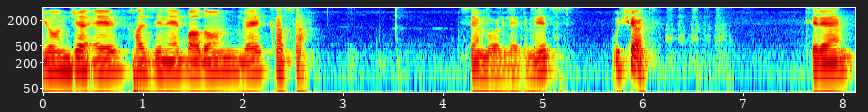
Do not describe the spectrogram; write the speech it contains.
Yonca ev, hazine, balon ve kasa. Sembollerimiz. Uçak. Tren.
